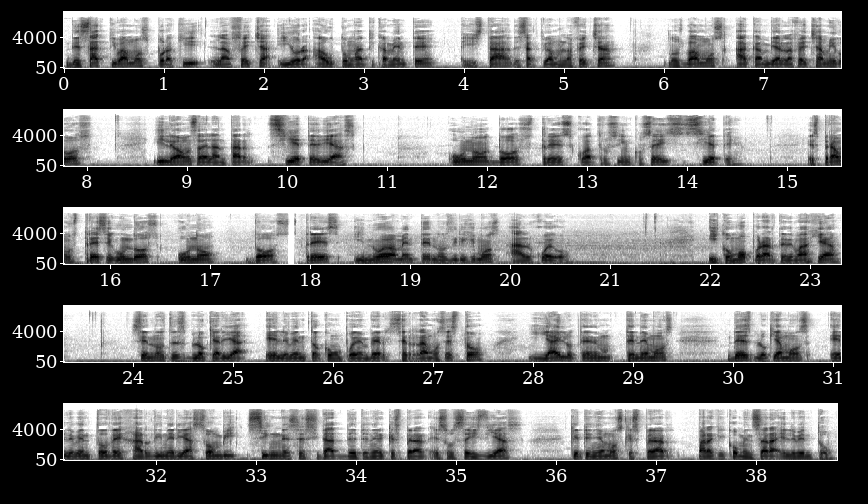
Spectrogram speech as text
Desactivamos por aquí la fecha y hora automáticamente. Ahí está desactivamos la fecha nos vamos a cambiar la fecha amigos y le vamos a adelantar 7 días. 1 2 3 4 5 6 7 esperamos 3 segundos. 1 2 3 y nuevamente nos dirigimos al juego. Y como por arte de magia se nos desbloquearía el evento. Como pueden ver cerramos esto y ahí lo tenemos. Desbloqueamos el evento de jardinería zombie sin necesidad de tener que esperar esos 6 días que teníamos que esperar para que comenzara el evento.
